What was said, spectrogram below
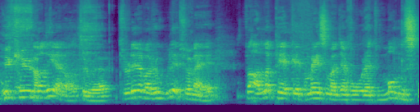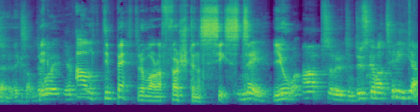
Hur kul var det då, tror du? Tror du det var roligt för mig? För alla pekar ju på mig som att jag vore ett monster liksom. Det var, jag, Alltid bättre att vara först än sist. Nej, Jo. absolut inte. Du ska vara trea.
